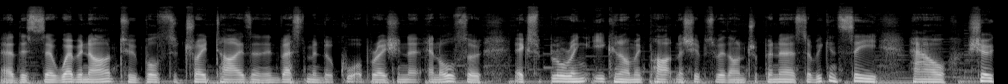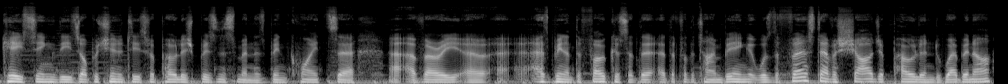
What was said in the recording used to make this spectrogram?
uh, this uh, webinar to bolster trade ties and investment cooperation, and also exploring economic partnerships with entrepreneurs. So we can see how showcasing these opportunities for Polish businessmen has been quite uh, a very uh, has been at the focus at the, at the, for the time being. It was the first ever Sharjah Poland webinar,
